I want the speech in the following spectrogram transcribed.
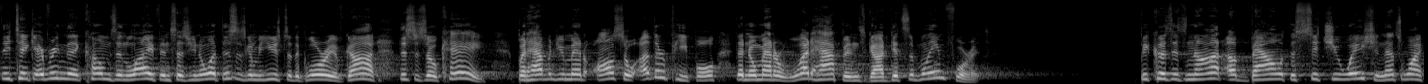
they take everything that comes in life and says, you know what, this is going to be used to the glory of God. This is okay. But haven't you met also other people that no matter what happens, God gets the blame for it? Because it's not about the situation. That's why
